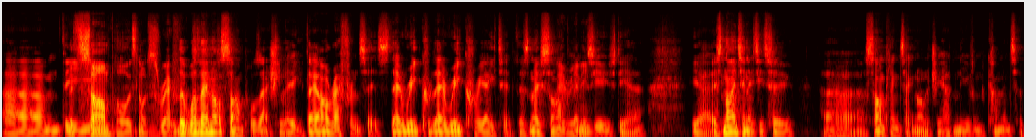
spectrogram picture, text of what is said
Um, the It's sample. It's not just reference. the, well, they're not samples actually. They are references. They're rec- they're recreated. There's no sampling really? is used. Yeah, yeah. It's 1982. Uh, sampling technology hadn't even come into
